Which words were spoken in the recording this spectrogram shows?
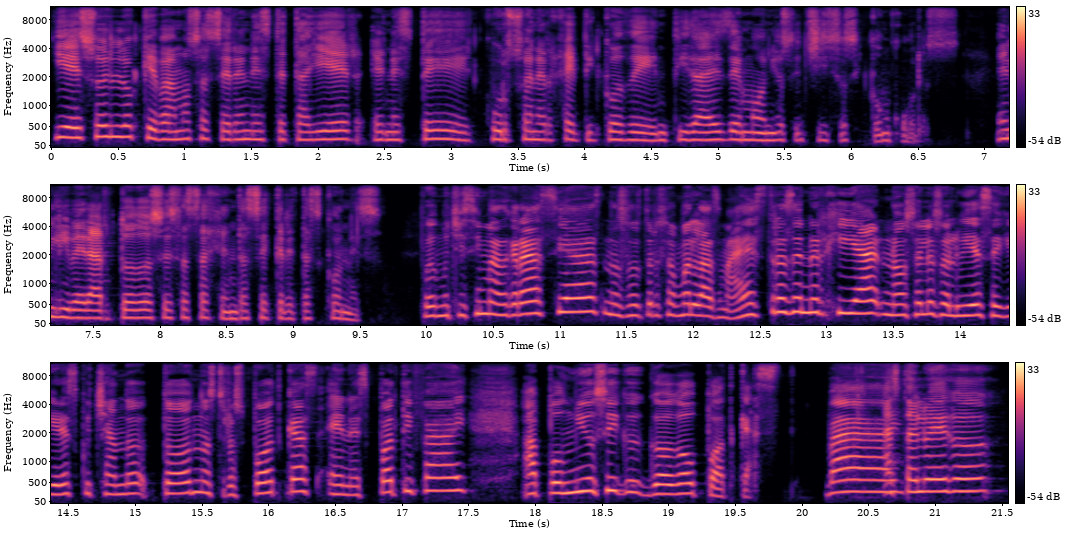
Y eso es lo que vamos a hacer en este taller, en este curso energético de entidades, demonios, hechizos y conjuros, en liberar todas esas agendas secretas con eso. Pues muchísimas gracias. Nosotros somos las maestras de energía. No se les olvide seguir escuchando todos nuestros podcasts en Spotify, Apple Music, Google Podcast. Bye. Hasta luego.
